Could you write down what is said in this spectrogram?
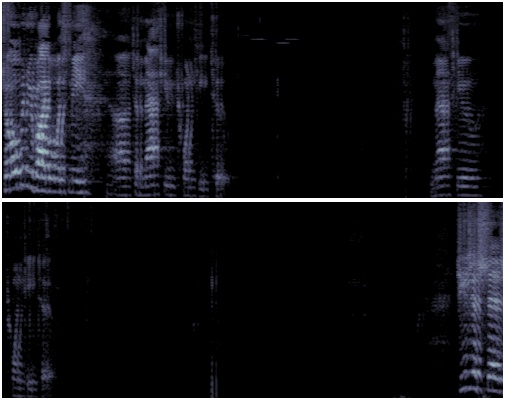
so open your Bible with me uh, to Matthew 22. Matthew 22. Jesus says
